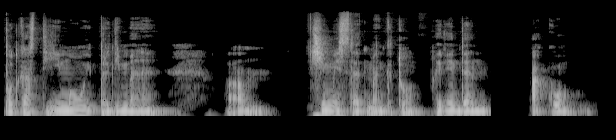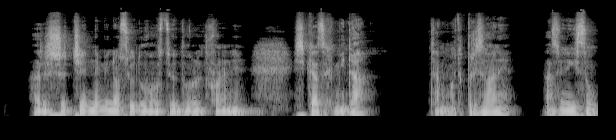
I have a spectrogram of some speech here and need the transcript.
подкаст е имал и преди мене. А, че ми след мен, като един ден, ако реша, че не ми носи удоволствие и удовлетворение. И си казах ми да, това е моето призвание. Аз винаги съм,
